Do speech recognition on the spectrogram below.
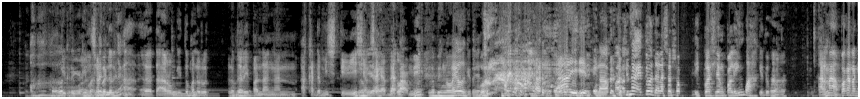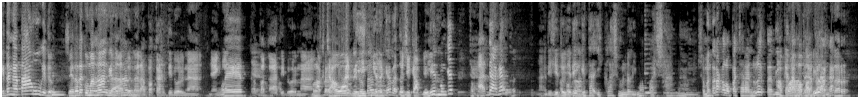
Oh, gitu. Gimana Sebenarnya eh, ta'aruf itu menurut Lebih- dari pandangan akademistis yang Iya. saya dalami lebih ngelel gitu ya. lain. kenapa? Cina itu adalah sosok ikhlas yang paling wah gitu Pak. Heeh. Karena apa? Karena kita nggak tahu gitu. Eta teh kumaha gitu Nah, kan. bener apakah tidurnya nyenglet, apakah tidurnya Melak cau berbanding, gitu kan. gitu kan, atau sikap lilin mungkin ada kan. Nah di situ Apakah- jadi kita ikhlas menerima pasangan. Sementara kalau pacaran dulu tadi Apa kata bapak bilang kan?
